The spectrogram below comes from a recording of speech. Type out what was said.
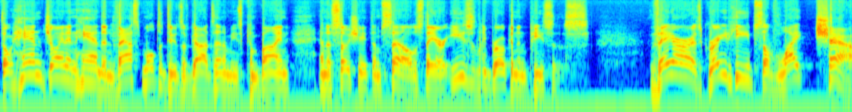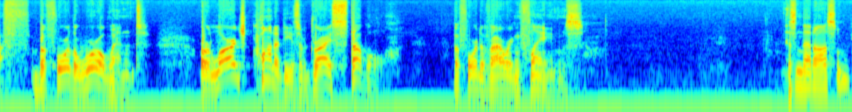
Though hand join in hand and vast multitudes of God's enemies combine and associate themselves, they are easily broken in pieces. They are as great heaps of light chaff before the whirlwind, or large quantities of dry stubble before devouring flames. Isn't that awesome?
